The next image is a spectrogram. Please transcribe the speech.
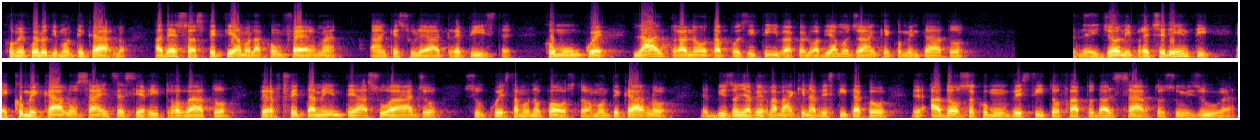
come quello di Monte Carlo. Adesso aspettiamo la conferma anche sulle altre piste. Comunque l'altra nota positiva, che lo abbiamo già anche commentato nei giorni precedenti, è come Carlo Sainz si è ritrovato perfettamente a suo agio su questa monoposto. A Monte Carlo eh, bisogna avere la macchina vestita co- eh, addosso come un vestito fatto dal sarto su misura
